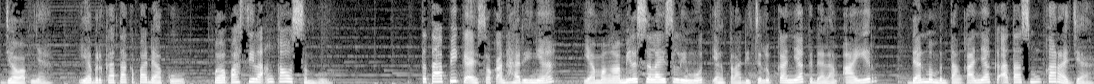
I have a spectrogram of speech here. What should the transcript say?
Jawabnya, ia berkata kepadaku bahwa pastilah engkau sembuh. Tetapi keesokan harinya, ia mengambil selai selimut yang telah dicelupkannya ke dalam air dan membentangkannya ke atas muka raja.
